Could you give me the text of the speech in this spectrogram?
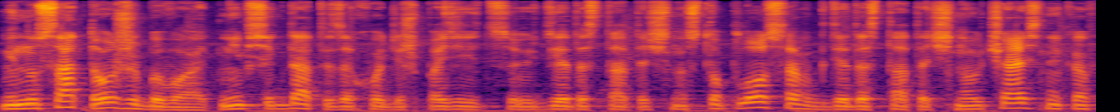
Минуса тоже бывают, не всегда ты заходишь в позицию, где достаточно стоп-лосса, участников, где достаточно участников,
